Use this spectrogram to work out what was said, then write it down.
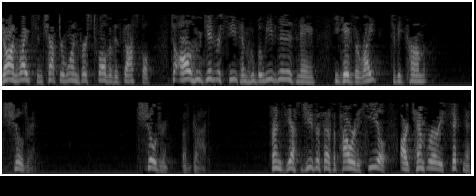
John writes in chapter 1, verse 12 of his gospel, To all who did receive him, who believed in his name, he gave the right to become children. Children of God. Friends, yes, Jesus has the power to heal our temporary sickness.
